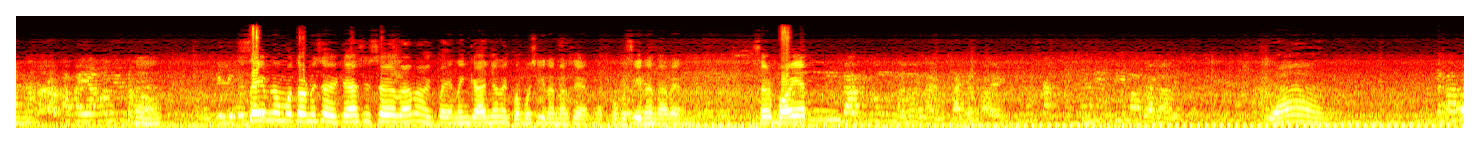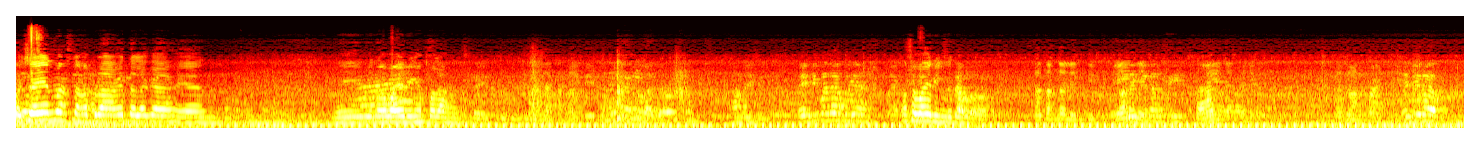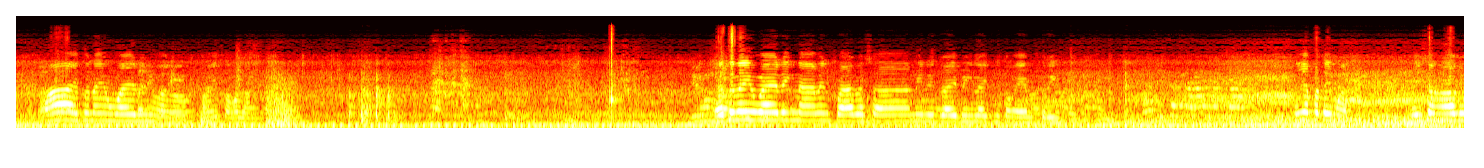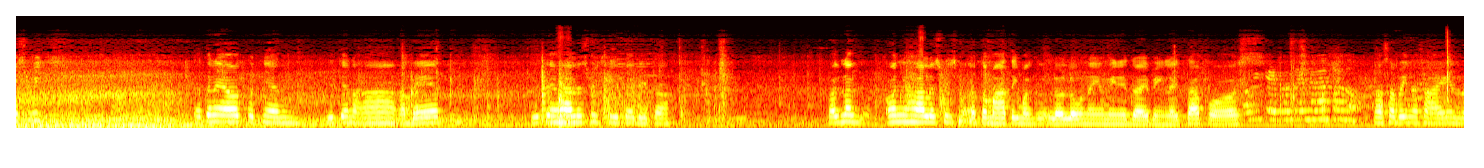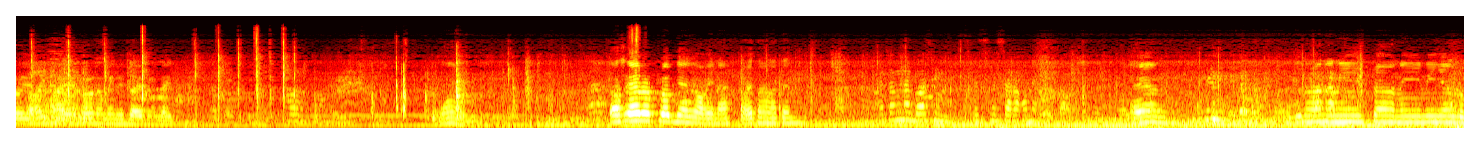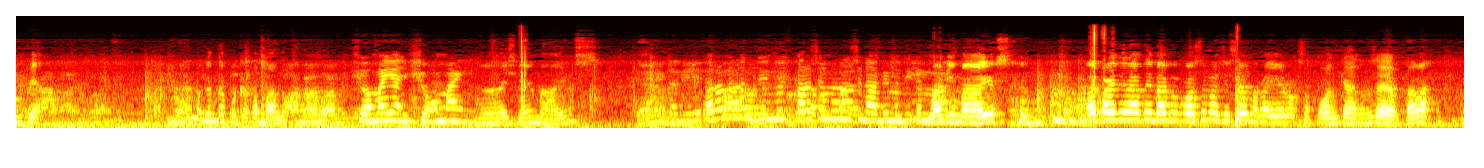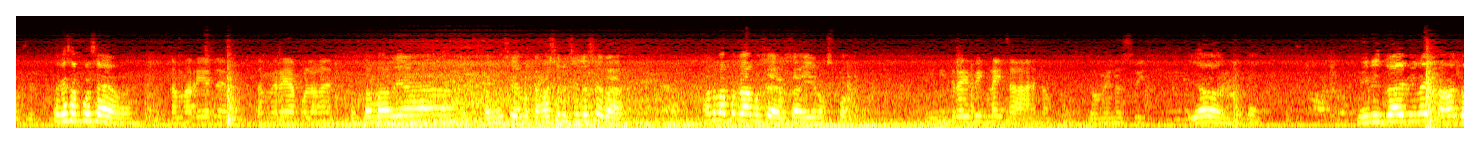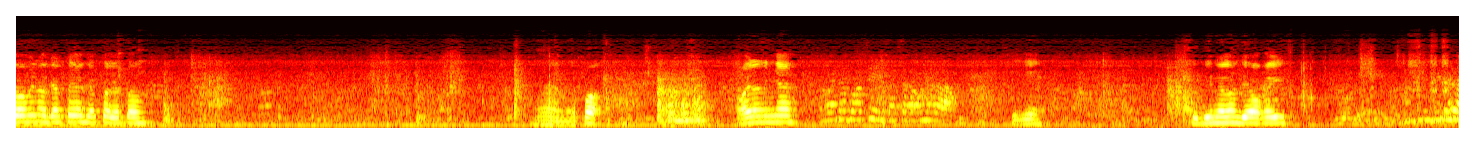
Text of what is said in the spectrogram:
Same ng motor ni Sir. Kaya si Sir, ano, nagpainanggan niya, nagpabusina na siya. Nagpabusina na rin. Sir Boyet. Yung dati kong ano, nagkadyan pa rin. Hindi, hindi magagamit. Yan. Pag sa yan, Max, naka-bracket talaga. Ayan. May winawiringan pa lang. Pwede pala ko yan. Nasa wiring nito. Tatanggalin din. Eh. Ha? That's one part. Pwede raw. Ah, ito na yung wiring yung ano. Pakita ko lang. Ito na yung wiring namin para sa mini driving light nitong M3. Kanya patay mo. May isang hollow switch. Ito na yung output niyan. Dito nakakabit. Dito yung hollow switch dito dito. Pag nag-on yung hollow switch, automatic mag-low na yung mini driving light. Tapos, Okay, patay na lang to, no? sasabay na sa high and low yung high and low na mini driving light. Yan. Tapos error 12 niyan, okay na. Pakita natin. Ito na, bossing. Tapos masara ko na. Ayan. Ang ginawa na ni pa, nanini niyang lumpia. Ah, maganda pagkakabalot ha. Siomay yan, siomay. Maayos ngayon, maayos. Yan. Para naman, di mo, para sa mga sinabi mo, di ka Laging maayos. Ay, pakita natin yung bagong customer. Si Sir, naka-aerox sa Poncan. Ano, Sir? Tama. Taga saan po, Sir? Santa Maria, sir. Santa Maria, Bulacan. Santa Maria, San Jose. Magkakasunod sila, Sir, ha? Ano ba pagka mo, Sir, sa aerox po? Mini driving light, ah, ano, domino switch. Yun. Mini driving light, saka domino. Ganito yan, ganito, ganito. Yan, ano po. Okay na niya. Okay na, bossing. Sasara ko na lang. Sige. Sige na lang, di okay. Hindi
